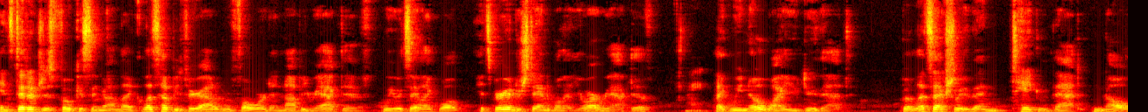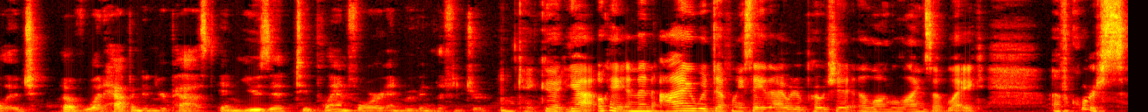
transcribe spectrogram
Instead of just focusing on like let's help you figure out how to move forward and not be reactive we would say like well it's very understandable that you are reactive. Right. like we know why you do that. But let's actually then take that knowledge of what happened in your past and use it to plan for and move into the future. Okay good. Yeah okay and then i would definitely say that i would approach it along the lines of like of course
